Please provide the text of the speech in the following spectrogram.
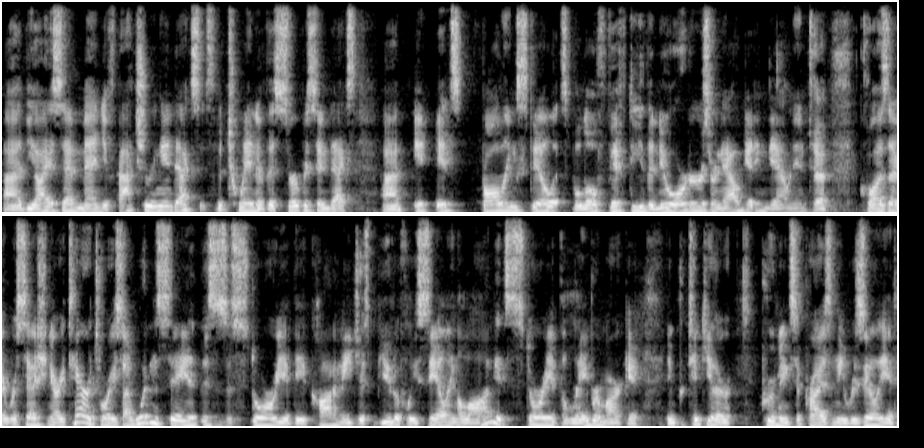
Uh, the ISM Manufacturing Index, it's the twin of the service index, uh, it, it's falling still. It's below 50. The new orders are now getting down into quasi recessionary territory. So I wouldn't say that this is a story of the economy just beautifully sailing along. It's a story of the labor market, in particular, proving surprisingly resilient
